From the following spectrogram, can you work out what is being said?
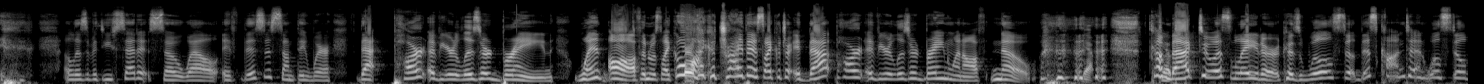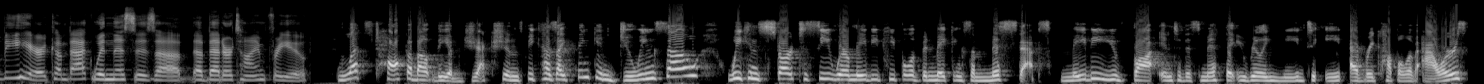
Elizabeth, you said it so well. If this is something where that part of your lizard brain went off and was like, oh, I could try this, I could try, if that part of your lizard brain went off, no. Yep. Come yep. back to us later because we'll still, this content will still be here. Come back when this is a, a better time for you let's talk about the objections because I think in doing so, we can start to see where maybe people have been making some missteps. Maybe you've bought into this myth that you really need to eat every couple of hours.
